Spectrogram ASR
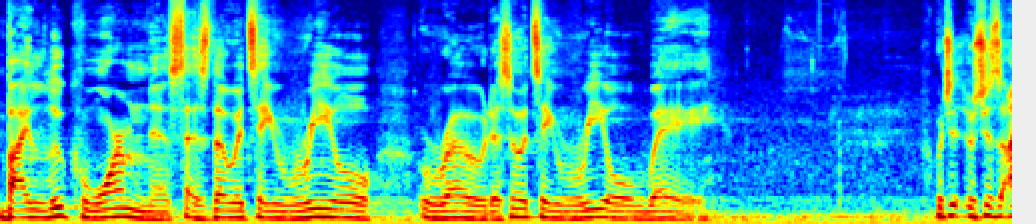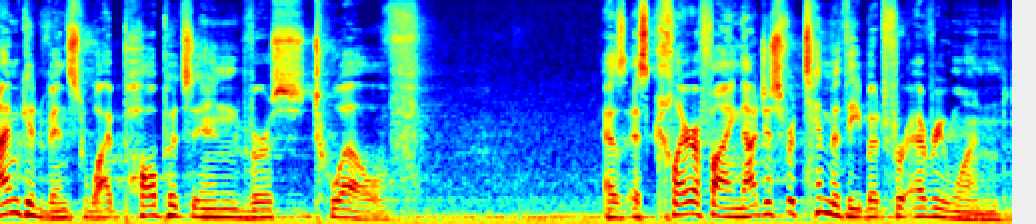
by lukewarmness as though it's a real road, as though it's a real way. Which is, which is I'm convinced, why Paul puts in verse 12 as, as clarifying not just for Timothy, but for everyone.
